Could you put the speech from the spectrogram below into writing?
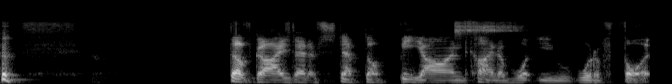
of guys that have stepped up beyond kind of what you would have thought.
